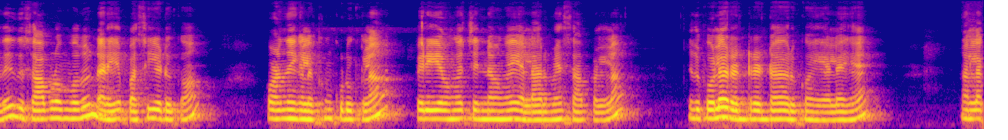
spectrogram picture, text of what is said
இது. இது சாப்பிடும்போதும் நிறைய பசி எடுக்கும். குழந்தைங்களுக்கும் கொடுக்கலாம். பெரியவங்க சின்னவங்க எல்லாருமே சாப்பிட்லாம். இது போல் ரெண்டு ரெண்டாக இருக்கும் இலையை. நல்லா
